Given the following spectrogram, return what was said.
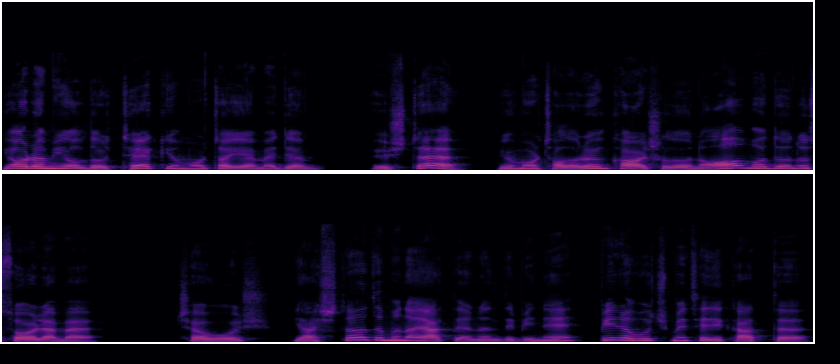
Yarım yıldır tek yumurta yemedim. İşte yumurtaların karşılığını almadığını söyleme. Çavuş, yaşlı adamın ayaklarının dibine bir avuç metelik attı.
